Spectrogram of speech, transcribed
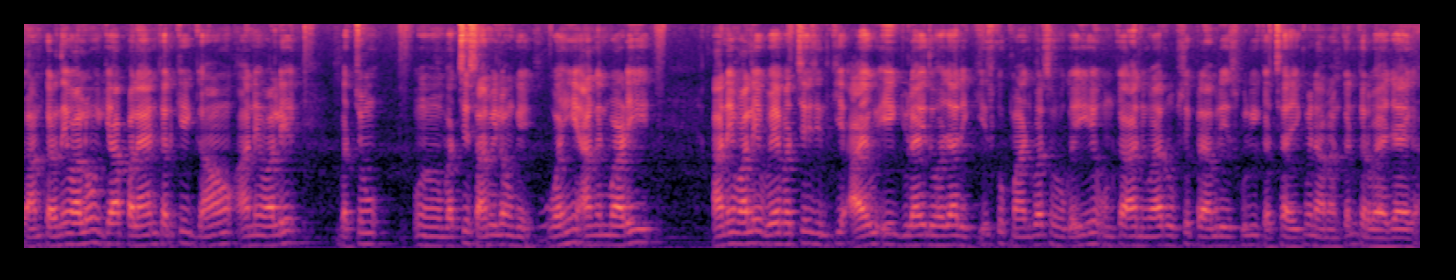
काम करने वालों या पलायन करके गाँव आने वाले बच्चों बच्चे शामिल होंगे। वहीं आंगनबाड़ी आने वाले वे बच्चे जिनकी आयु एक जुलाई 2021 को पाँच वर्ष हो गई है, उनका अनिवार्य रूप से प्राइमरी स्कूल की कक्षा एक में नामांकन करवाया जाएगा।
